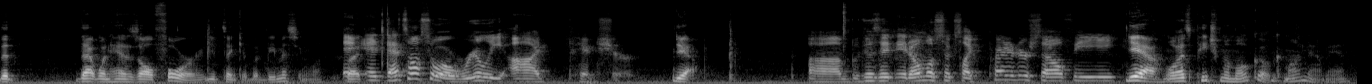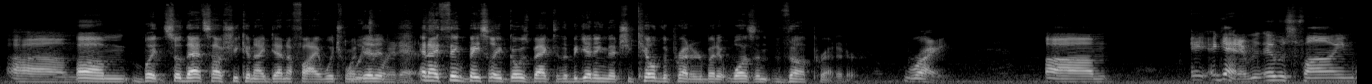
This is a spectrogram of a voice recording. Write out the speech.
that that one has all four. You'd think it would be missing one, but It, it, that's also a really odd picture. Yeah, um, because it, it almost looks like Predator selfie. yeah. Well, that's Peach Momoko. Come on now, man. Um, Um, but so that's how she can identify which one Which did one it. it is. And I think basically it goes back to the beginning that she killed the predator, but it wasn't the predator. right. Um, a- again, it was, it was fine.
